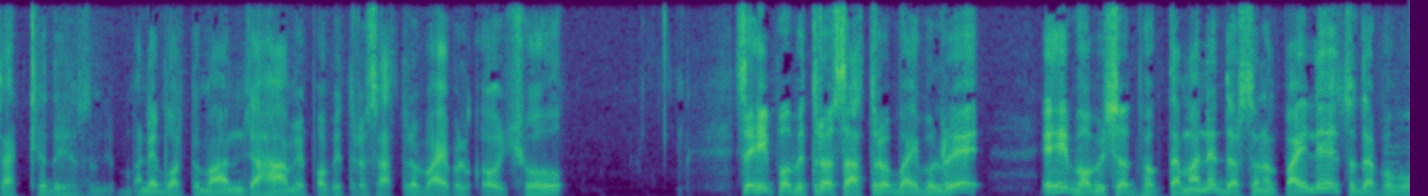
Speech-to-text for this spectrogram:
ସାକ୍ଷ୍ୟ ଦେଇଛନ୍ତି ମାନେ ବର୍ତ୍ତମାନ ଯାହା ଆମେ ପବିତ୍ର ଶାସ୍ତ୍ର ବାଇବଲ କହୁଛୁ ସେହି ପବିତ୍ର ଶାସ୍ତ୍ର ବାଇବଲରେ ଏହି ଭବିଷ୍ୟତ ଭକ୍ତାମାନେ ଦର୍ଶନ ପାଇଲେ ସଦାପ୍ରଭୁ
